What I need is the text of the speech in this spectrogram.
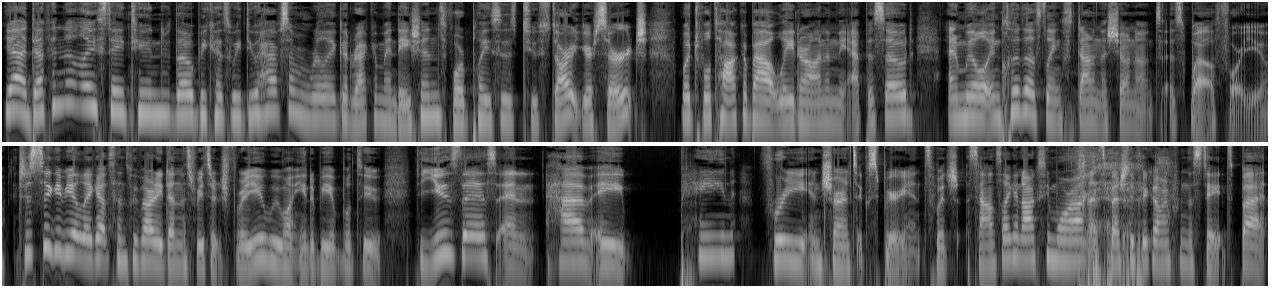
Yeah, definitely stay tuned though because we do have some really good recommendations for places to start your search, which we'll talk about later on in the episode, and we'll include those links down in the show notes as well for you. Just to give you a leg up since we've already done this research for you, we want you to be able to to use this and have a pain free insurance experience, which sounds like an oxymoron, especially if you're coming from the States. But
